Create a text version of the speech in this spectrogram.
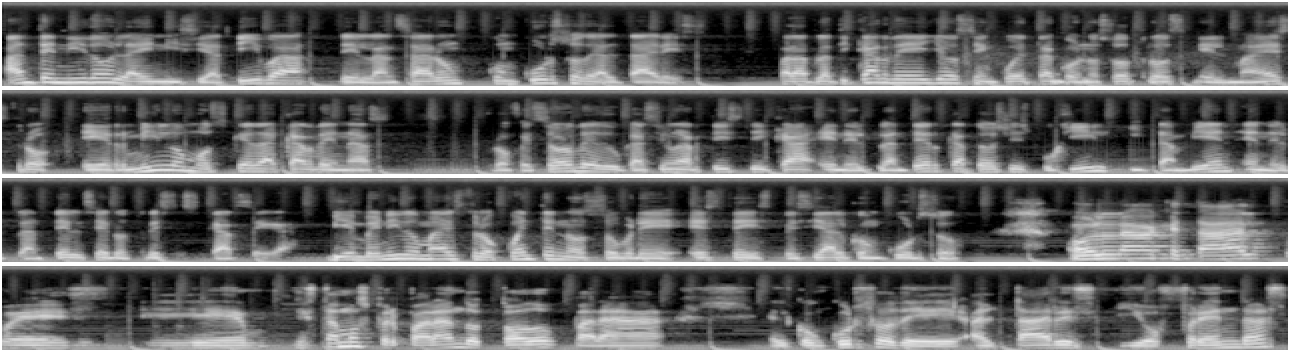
han tenido la iniciativa de lanzar un concurso de altares para platicar de ello se encuentra con nosotros el maestro Hermilo Mosqueda Cárdenas, profesor de educación artística en el plantel 14 Pujil y también en el plantel 03 Escárcega. Bienvenido maestro, cuéntenos sobre este especial concurso. Hola, ¿qué tal? Pues eh, estamos preparando todo para el concurso de altares y ofrendas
